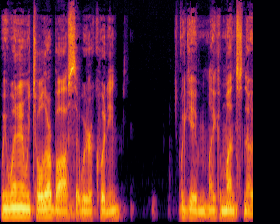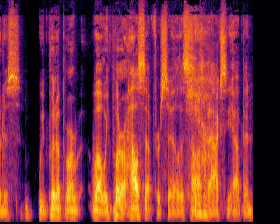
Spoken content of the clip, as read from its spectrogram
we went in, we told our boss that we were quitting. We gave him like a month's notice. We put up our, well, we put our house up for sale. That's how it actually happened.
